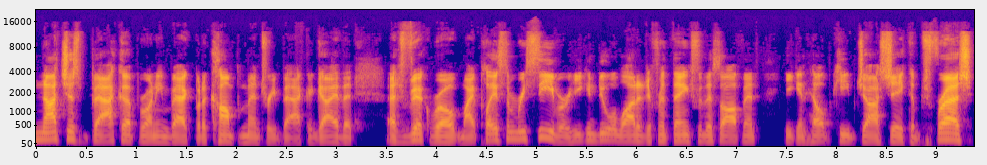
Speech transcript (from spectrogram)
not just backup running back, but a complementary back, a guy that, as Vic wrote, might play some receiver. He can do a lot of different things for this offense. He can help keep Josh Jacobs fresh.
